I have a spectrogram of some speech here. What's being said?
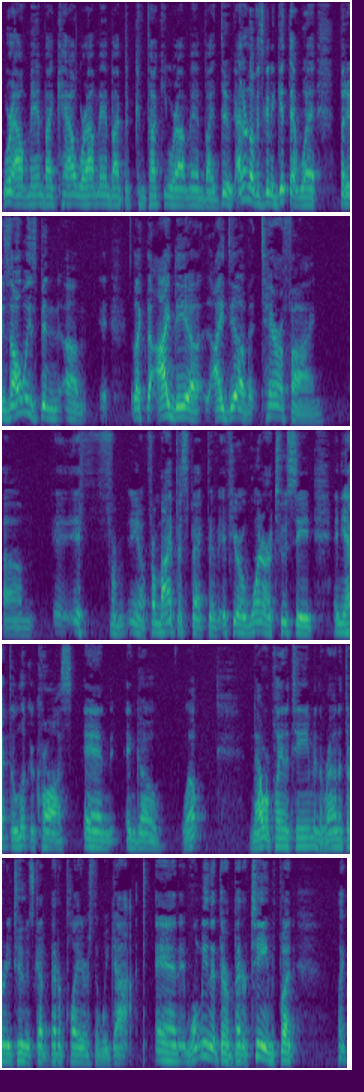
We're outmanned by Cal. We're outmanned by Kentucky. We're outmanned by Duke. I don't know if it's going to get that way, but it's always been um, like the idea idea of it terrifying. Um, if from you know from my perspective, if you're a one or a two seed and you have to look across and and go, well, now we're playing a team in the round of 32 that's got better players than we got, and it won't mean that they're better teams, but like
